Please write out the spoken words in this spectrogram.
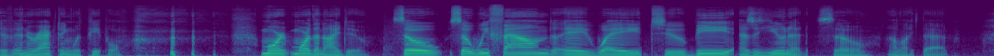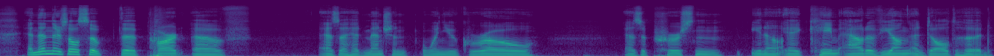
of interacting with people more more than I do. So so we found a way to be as a unit. So I like that. And then there's also the part of as I had mentioned when you grow as a person, you know, I came out of young adulthood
